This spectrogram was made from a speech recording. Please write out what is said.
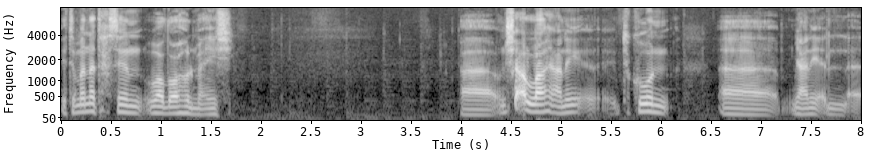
يتمنى تحسين وضعه المعيشي. آه ان شاء الله يعني تكون آه يعني ال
